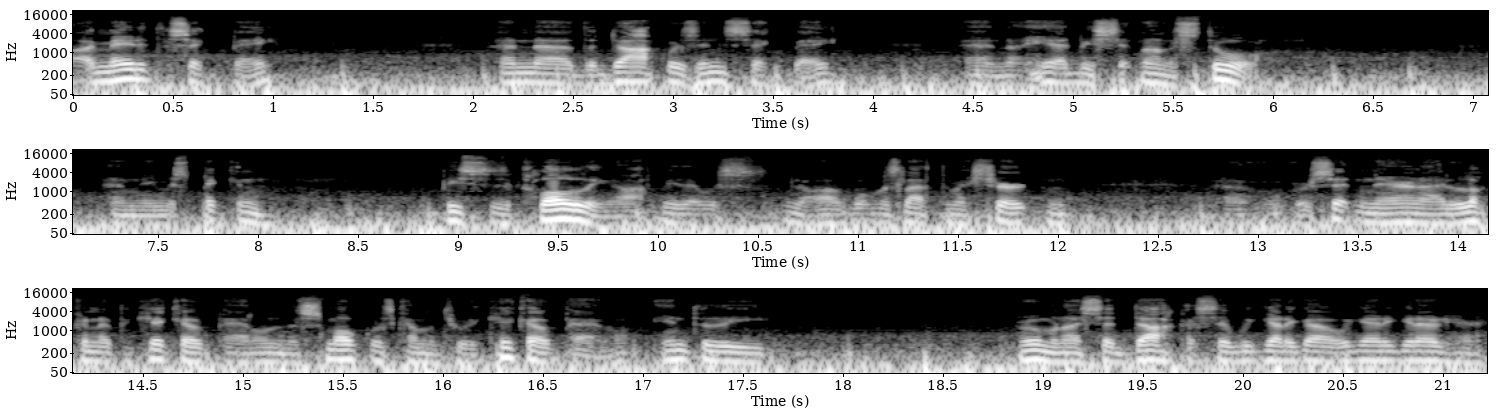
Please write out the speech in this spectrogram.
I made it to sick bay, and uh, the doc was in sick bay, and he had me sitting on a stool, and he was picking pieces of clothing off me that was, you know, what was left of my shirt, and uh, we're sitting there, and I looking at the kickout panel, and the smoke was coming through the kickout panel into the room and I said, Doc, I said, we got to go. We got to get out of here.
